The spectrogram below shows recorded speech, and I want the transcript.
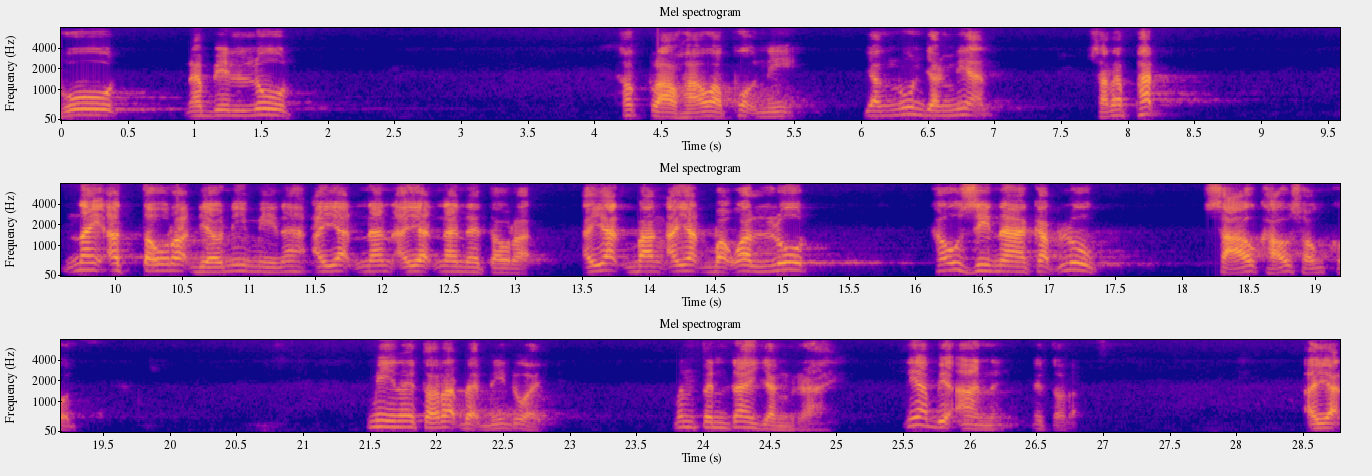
ฮูดนบีลูดเขากล่าวหาว่าพวกนี้ อย่างนู้นอย่างเนี้ยสารพัด ในอัตตาระเดี๋ยวนี้มีนะอายัดนั้นอายัดนั้นในเตาระอายัดบางอายัดบอกว่าลูดเขาซินากับลูกสาวเขาสองคน มีในเตาระแบบนี้ด้วย มันเป็นได้อย่างไร เนี่ยบีอ่านในเตาระอายัด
